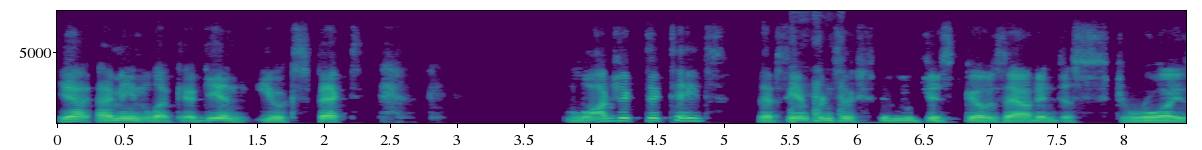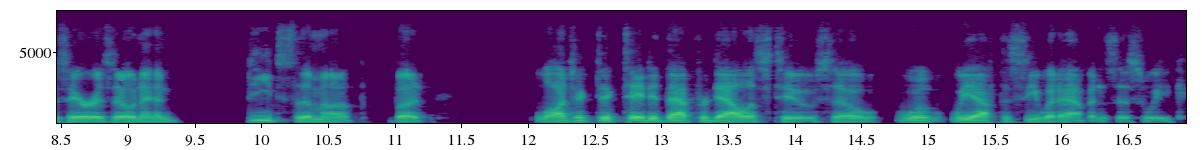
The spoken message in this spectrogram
Yeah, I mean, look again. You expect logic dictates that San Francisco just goes out and destroys Arizona and beats them up, but logic dictated that for Dallas too. So we'll we have to see what happens this week.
